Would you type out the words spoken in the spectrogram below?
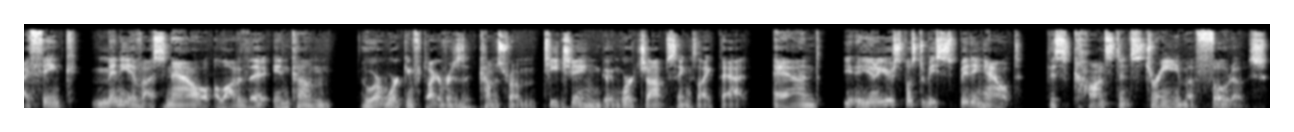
i think many of us now a lot of the income who are working photographers comes from teaching doing workshops things like that and you know you're supposed to be spitting out this constant stream of photos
